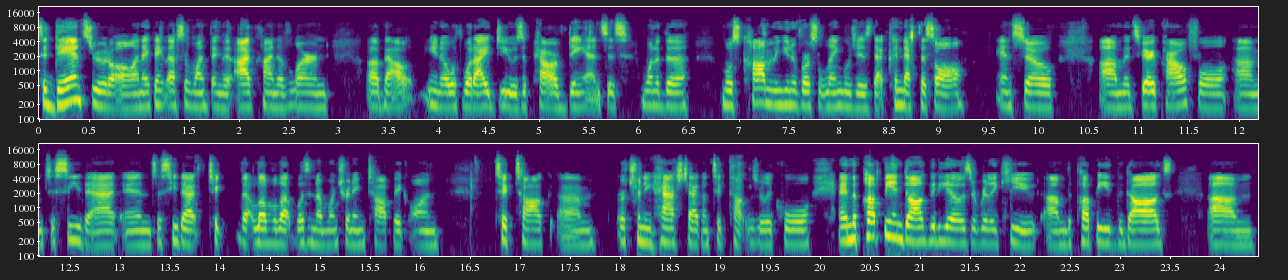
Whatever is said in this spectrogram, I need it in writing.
to dance through it all. And I think that's the one thing that I've kind of learned about you know with what I do is the power of dance. It's one of the most common universal languages that connect us all. And so um, it's very powerful um, to see that and to see that that level up was the number one trending topic on TikTok um, or trending hashtag on TikTok was really cool. And the puppy and dog videos are really cute. Um, the puppy, the dogs, um,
